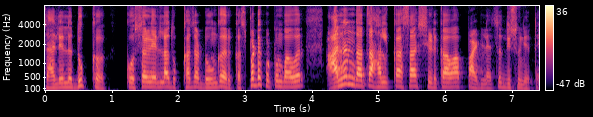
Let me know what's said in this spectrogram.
झालेलं दुःख कोसळलेला दुःखाचा डोंगर कसपटे कुटुंबावर आनंदाचा हलकासा शिडकावा पाडल्याचं दिसून येतंय.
